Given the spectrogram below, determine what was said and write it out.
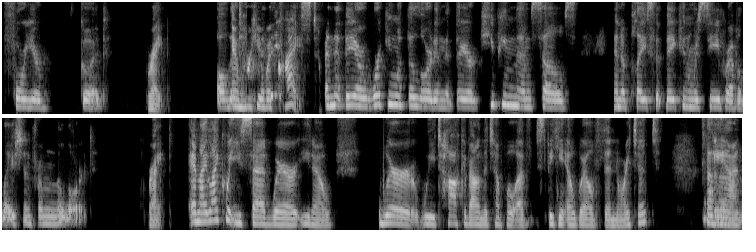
for your good? Right. all the and time. working with they- Christ. and that they are working with the Lord and that they are keeping themselves in a place that they can receive revelation from the Lord. Right. And I like what you said, where, you know, where we talk about in the temple of speaking ill will of the anointed. Uh-huh. And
